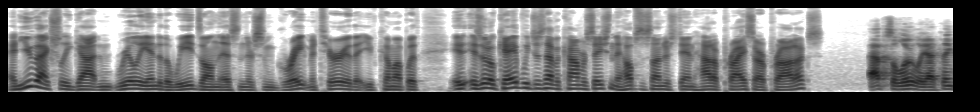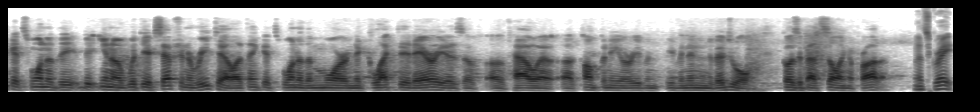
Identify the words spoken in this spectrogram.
And you've actually gotten really into the weeds on this, and there's some great material that you've come up with. Is, is it okay if we just have a conversation that helps us understand how to price our products? Absolutely. I think it's one of the, you know, with the exception of retail, I think it's one of the more neglected areas of, of how a, a company or even, even an individual goes about selling a product. That's great.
